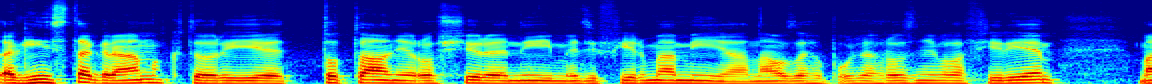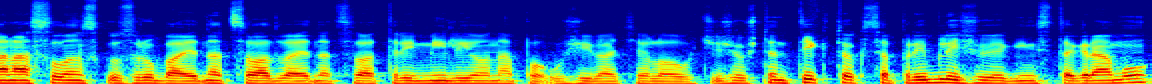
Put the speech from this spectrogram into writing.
tak Instagram, ktorý je totálne rozšírený medzi firmami a naozaj ho používa hrozne veľa firiem, má na Slovensku zhruba 1,2-1,3 milióna používateľov. Čiže už ten TikTok sa približuje k Instagramu,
